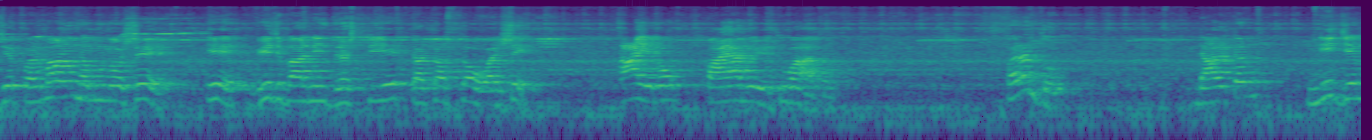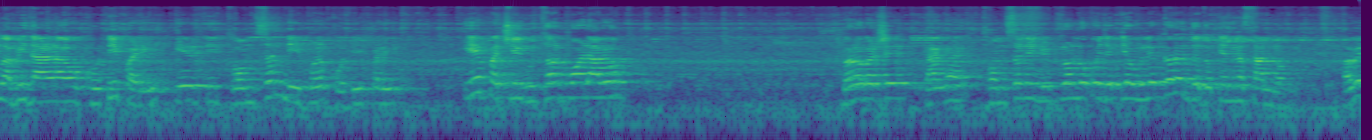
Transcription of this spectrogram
જે પરમાણુ નમૂનો છે એ વીજભારની દ્રષ્ટિએ તટસ્થ હોય છે. આ એનો પાયાનો હેતુ આ હતો. પરંતુ ડાલ્ટનની જેમ અભિધારણાઓ ખોટી પડી, એ રીતે થોમ્સનની પણ ખોટી પડી. એ પછી રુથરફોર્ડ આવ્યો. બરોબર છે? કારણ કે થોમ્સને ન્યુટ્રોનનો કોઈ જગ્યાએ ઉલ્લેખ કર્યો જ હતો કેન્દ્ર સ્થાનનો હવે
